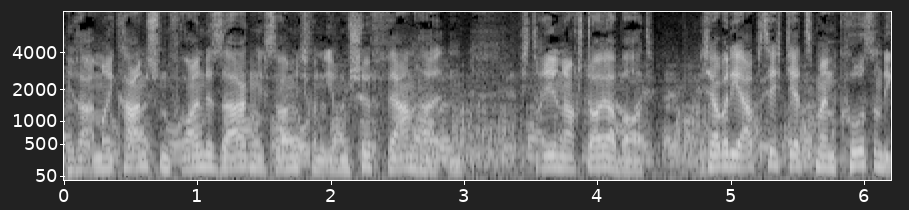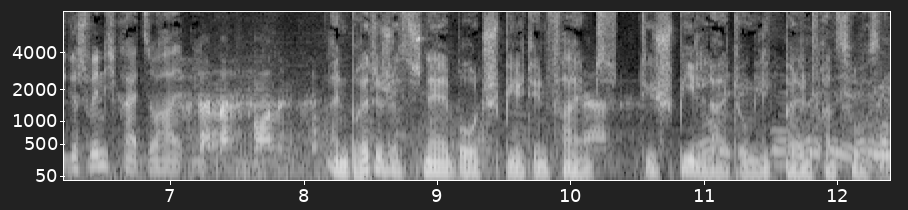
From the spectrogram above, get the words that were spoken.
Ihre amerikanischen Freunde sagen, ich soll mich von ihrem Schiff fernhalten. Ich drehe nach Steuerbord. Ich habe die Absicht, jetzt meinen Kurs und die Geschwindigkeit zu halten. Ein britisches Schnellboot spielt den Feind. Die Spielleitung liegt bei den Franzosen.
